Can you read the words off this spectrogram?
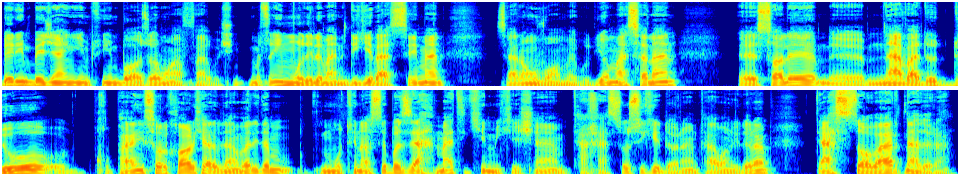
بریم بجنگیم تو این بازار موفق بشیم. مثلا این مدل من دیگه بسته من سر اون وامه بود. یا مثلا سال 92 خب 5 سال کار کردم ولی متناسب با زحمتی که می‌کشم تخصصی که دارم توانی دارم دستاورد ندارم.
